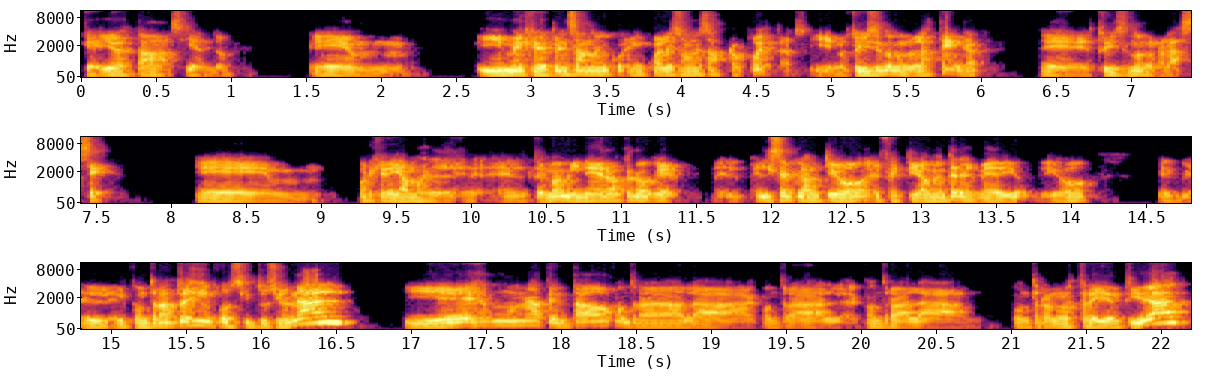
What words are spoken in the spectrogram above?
que ellos estaban haciendo. Em, y me quedé pensando en, cuáles son esas propuestas. Y no estoy diciendo que no las tenga, eh, estoy diciendo que no las sé. Em, porque, digamos, el, el, tema minero creo que él, se planteó efectivamente en el medio. Dijo, el, el, contrato es inconstitucional y es un atentado contra, la, contra, contra, la, contra nuestra identidad,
